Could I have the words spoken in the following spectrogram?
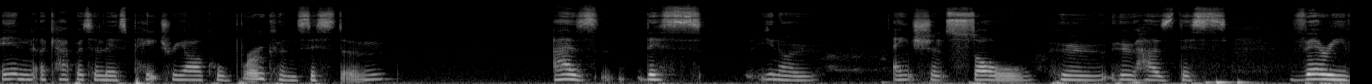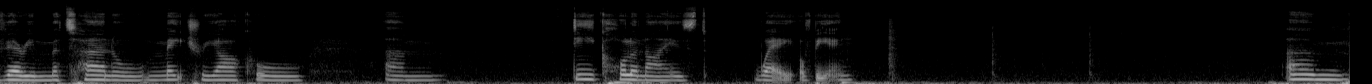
in a capitalist, patriarchal, broken system as this, you know, ancient soul who who has this very, very maternal, matriarchal, um, decolonized way of being. Um,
